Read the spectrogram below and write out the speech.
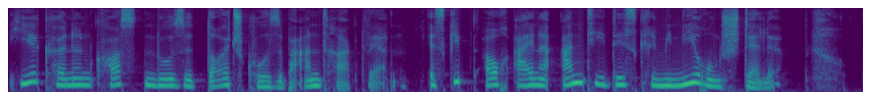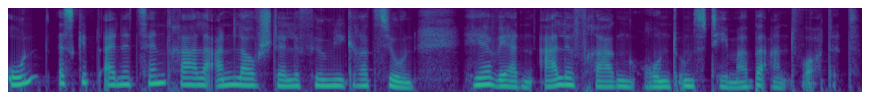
hier können kostenlose Deutschkurse beantragt werden. Es gibt auch eine Antidiskriminierungsstelle. Und es gibt eine zentrale Anlaufstelle für Migration. Hier werden alle Fragen rund ums Thema beantwortet.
